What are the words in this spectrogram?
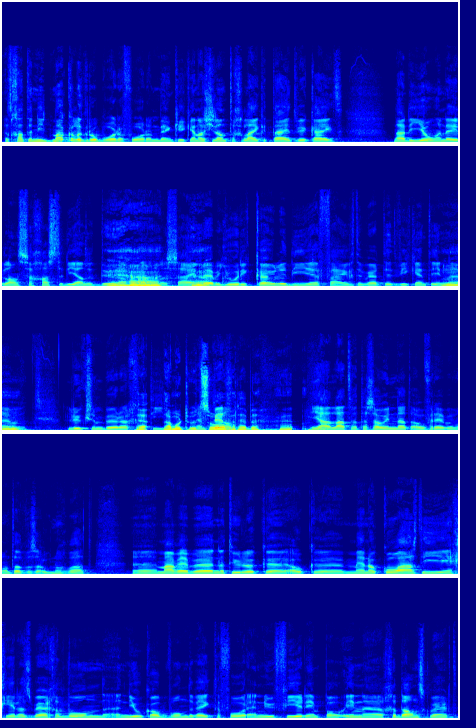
het gaat er niet makkelijker op worden voor hem, denk ik. En als je dan tegelijkertijd weer kijkt naar die jonge Nederlandse gasten die aan de deur ja, zijn. We hebben Juri Keulen, die uh, vijfde werd dit weekend in mm -hmm. um, Luxemburg. Ja, die daar moeten we het zo over hebben. Ja. ja. laten we het daar zo inderdaad over hebben, want dat was ook nog wat. Uh, maar we hebben natuurlijk uh, ook Menno Koas, die in Gerardsbergen won. Nieuwkoop won de week daarvoor en nu vierde in, po in Gedansk werd.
